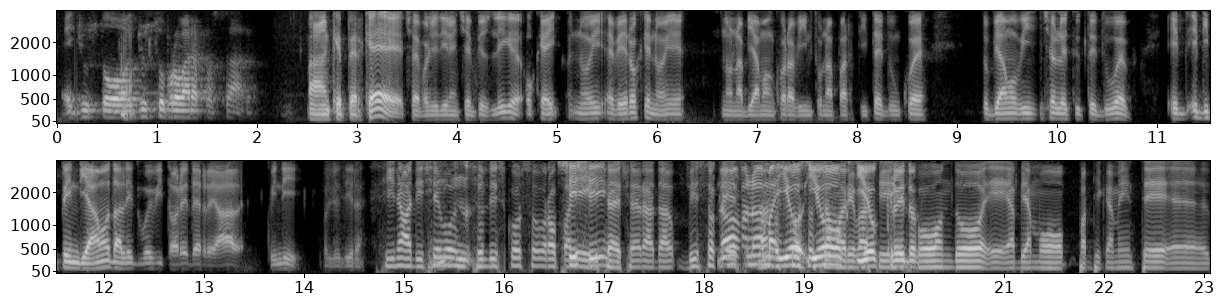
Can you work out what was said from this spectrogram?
è giusto, è giusto provare a passare. Ma anche perché, cioè, voglio dire, in Champions League, ok, noi, è vero che noi non abbiamo ancora vinto una partita e dunque dobbiamo vincerle tutte e due e, e dipendiamo dalle due vittorie del Reale. Quindi voglio dire. Sì, no, dicevo mm. sul discorso Europa sì, League, sì. Cioè, c'era da, visto che no, no, ma io, io, siamo arrivati io credo... in fondo e abbiamo praticamente eh,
